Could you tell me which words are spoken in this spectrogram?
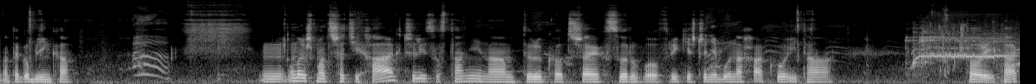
na tego blinka. Mm, Ona już ma trzeci hak, czyli zostanie nam tylko trzech surwów. Rick jeszcze nie był na haku i ta Tori, tak?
